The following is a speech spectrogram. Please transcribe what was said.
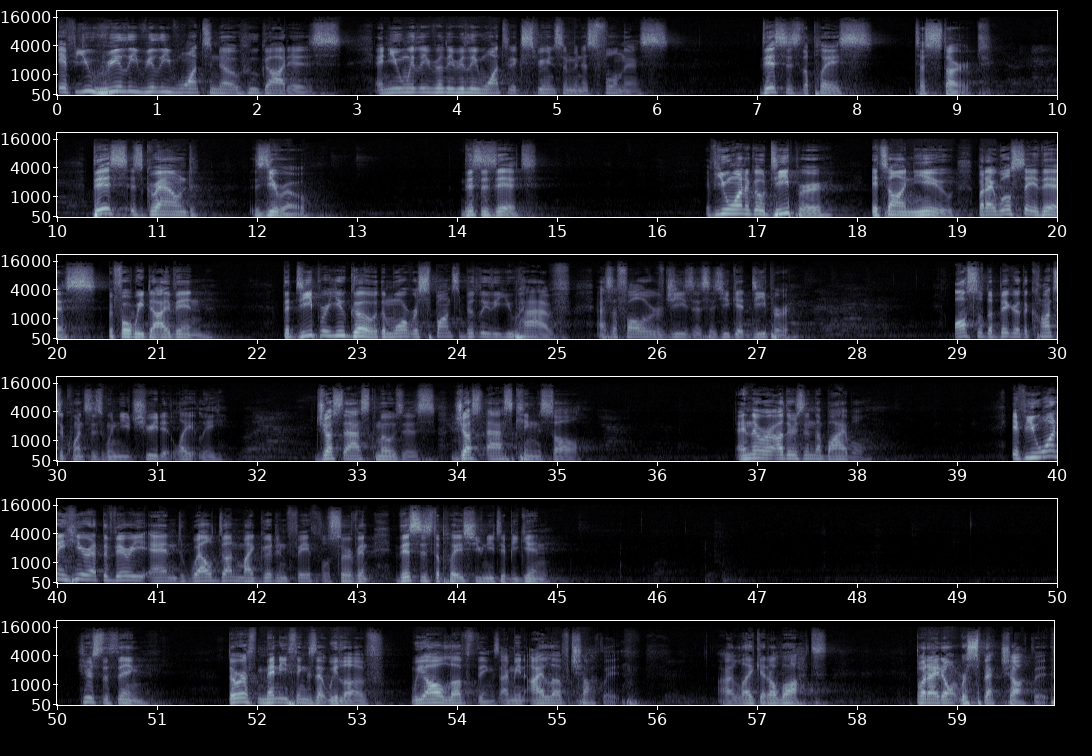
If you really, really want to know who God is, and you really, really, really want to experience Him in His fullness, this is the place to start. This is ground zero. This is it. If you want to go deeper, it's on you. But I will say this before we dive in the deeper you go, the more responsibility you have as a follower of Jesus as you get deeper. Also, the bigger the consequences when you treat it lightly. Just ask Moses, just ask King Saul. And there are others in the Bible. If you want to hear at the very end, well done, my good and faithful servant, this is the place you need to begin. Here's the thing there are many things that we love. We all love things. I mean, I love chocolate, I like it a lot, but I don't respect chocolate.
